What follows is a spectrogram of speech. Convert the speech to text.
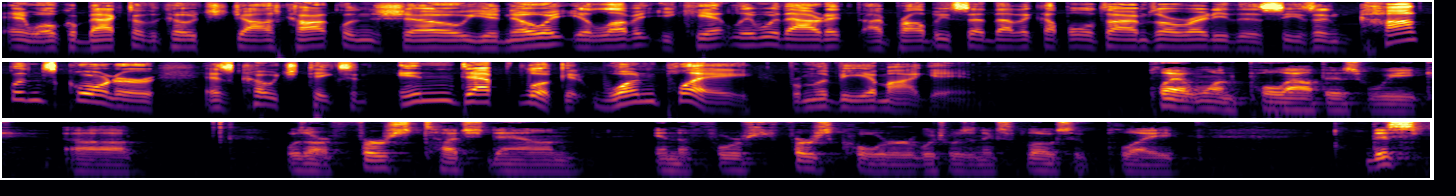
And welcome back to the Coach Josh Conklin Show. You know it, you love it, you can't live without it. I probably said that a couple of times already this season. Conklin's Corner, as Coach takes an in depth look at one play from the VMI game. Play I want to pull out this week uh, was our first touchdown in the first, first quarter, which was an explosive play. This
